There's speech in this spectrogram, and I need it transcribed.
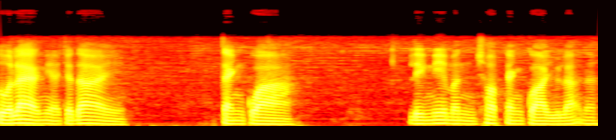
ตัวแรกเนี่ยจะได้แตงกวา ลิงนี่มันชอบแตงกวาอยู่แล้วนะ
